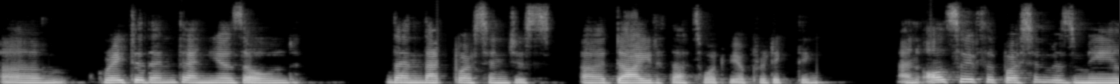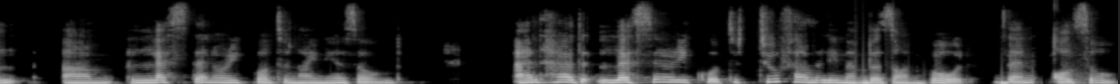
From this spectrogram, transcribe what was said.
um, greater than 10 years old then that person just uh, died. That's what we are predicting. And also if the person was male um, less than or equal to 9 years old and had less than or equal to two family members on board then also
